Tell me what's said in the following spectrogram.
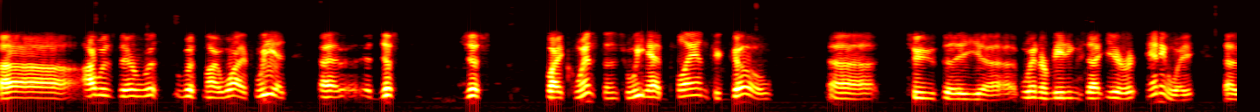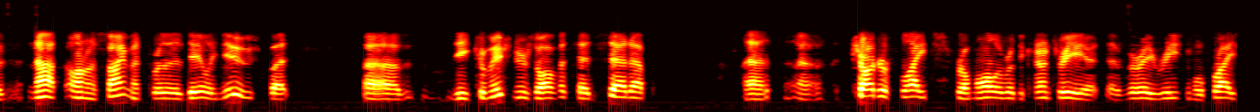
uh, I was there with with my wife. We had uh, just just by coincidence we had planned to go uh, to the uh, winter meetings that year anyway. uh, not on assignment for the Daily News, but uh, the commissioner's office had set up uh, uh, charter flights from all over the country at a very reasonable price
